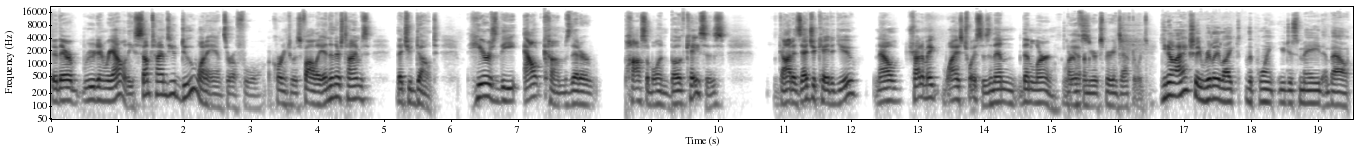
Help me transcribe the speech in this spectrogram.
They're there rooted in reality. Sometimes you do want to answer a fool according to his folly, and then there's times that you don't. Here's the outcomes that are possible in both cases. God has educated you. Now try to make wise choices and then then learn learn yes. from your experience afterwards. You know, I actually really liked the point you just made about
